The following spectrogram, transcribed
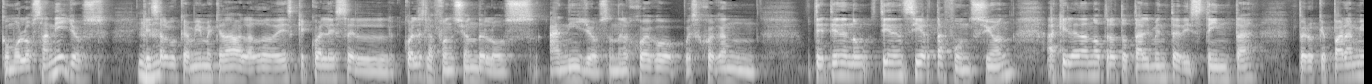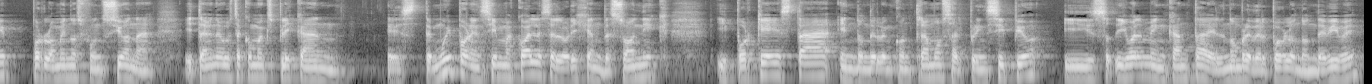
como los anillos que es algo que a mí me quedaba la duda de es que cuál es el cuál es la función de los anillos en el juego pues juegan tienen, tienen cierta función. Aquí le dan otra totalmente distinta, pero que para mí por lo menos funciona. Y también me gusta cómo explican este, muy por encima cuál es el origen de Sonic y por qué está en donde lo encontramos al principio. Y igual me encanta el nombre del pueblo en donde vive,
